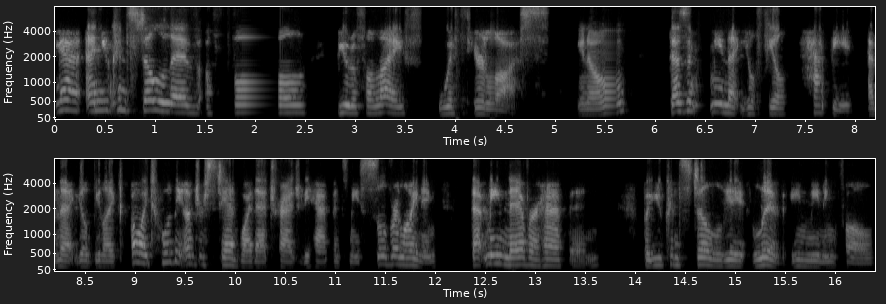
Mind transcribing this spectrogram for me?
Yeah, and you can still live a full, beautiful life with your loss. You know, doesn't mean that you'll feel happy and that you'll be like, oh, I totally understand why that tragedy happened to me. Silver lining. That may never happen, but you can still li- live a meaningful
